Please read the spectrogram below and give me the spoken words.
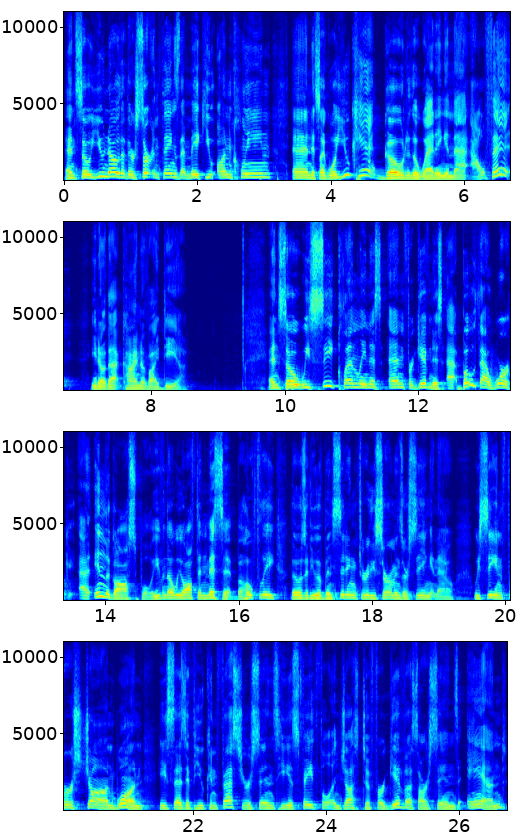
And so you know that there's certain things that make you unclean, and it's like, well, you can't go to the wedding in that outfit you know, that kind of idea. And so we see cleanliness and forgiveness at both at work at, in the gospel, even though we often miss it. But hopefully, those of you who have been sitting through these sermons are seeing it now. We see in 1 John 1, he says, If you confess your sins, he is faithful and just to forgive us our sins and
